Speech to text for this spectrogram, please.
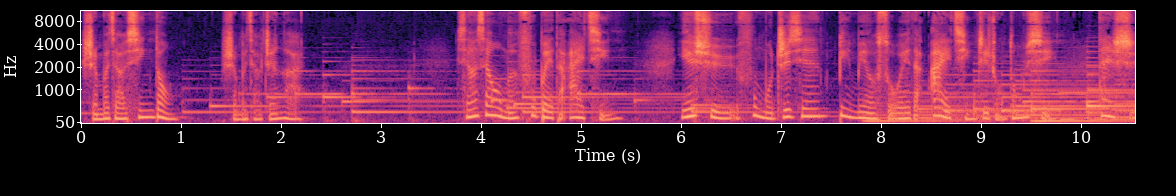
什么叫心动，什么叫真爱。想想我们父辈的爱情，也许父母之间并没有所谓的爱情这种东西，但是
